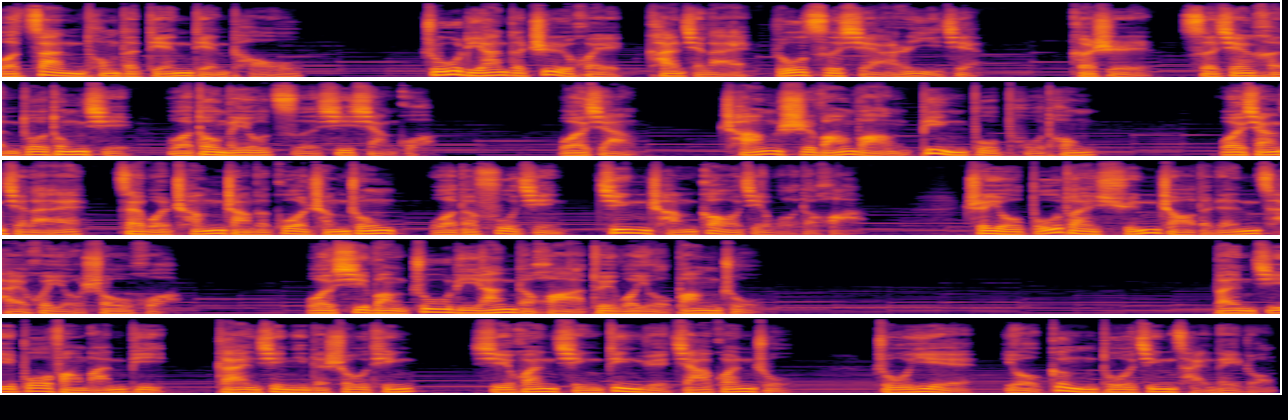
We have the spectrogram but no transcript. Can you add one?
我赞同的点点头。朱利安的智慧看起来如此显而易见，可是此前很多东西我都没有仔细想过。我想，常识往往并不普通。我想起来，在我成长的过程中，我的父亲经常告诫我的话：只有不断寻找的人才会有收获。我希望朱利安的话对我有帮助。本集播放完毕，感谢您的收听，喜欢请订阅加关注，主页有更多精彩内容。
